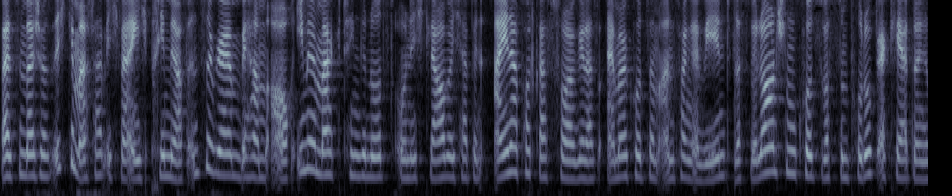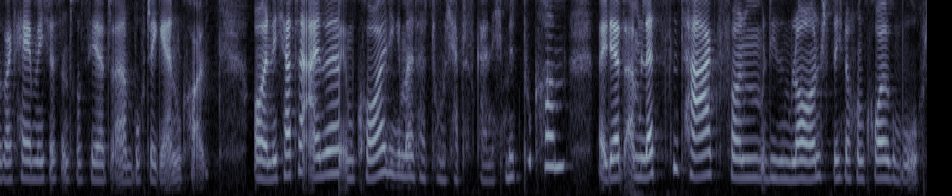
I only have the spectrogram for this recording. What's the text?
Weil zum Beispiel, was ich gemacht habe, ich war eigentlich primär auf Instagram, wir haben auch E-Mail-Marketing genutzt und ich glaube, ich habe in einer Podcast-Folge das einmal kurz am Anfang erwähnt, dass wir launchen, kurz was zum Produkt erklärt und dann gesagt, hey, wenn dich das interessiert, äh, buch dir gerne einen Call. Und ich hatte eine im Call, die gemeint hat, du, ich habe das gar nicht mitbekommen, weil die hat am letzten Tag von diesem Launch sich noch einen Call gebucht gebucht.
